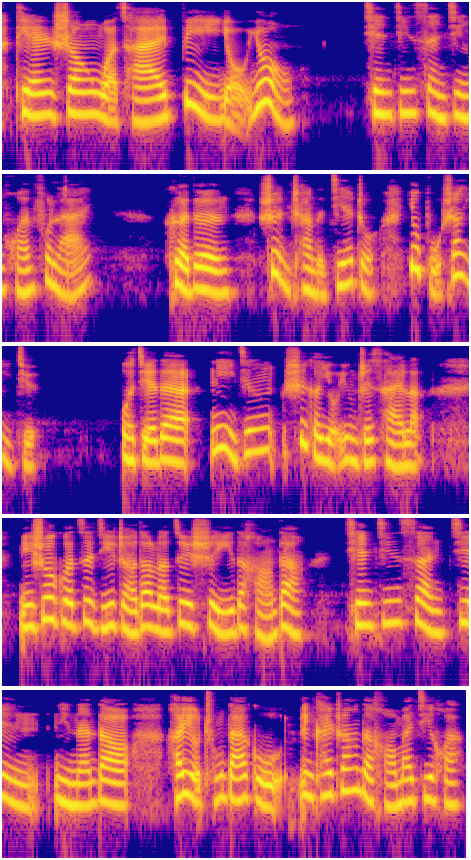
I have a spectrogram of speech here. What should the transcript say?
“天生我材必有用，千金散尽还复来”。赫顿顺畅地接住，又补上一句：“我觉得你已经是个有用之才了。你说过自己找到了最适宜的行当。”千金散尽，你难道还有重打鼓另开张的豪迈计划？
